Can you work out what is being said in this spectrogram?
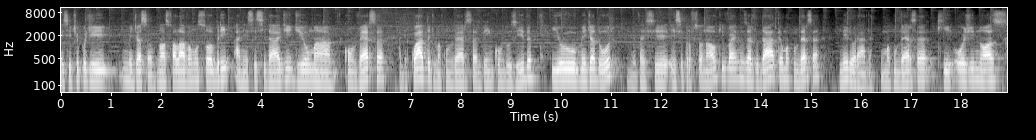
esse tipo de mediação. Nós falávamos sobre a necessidade de uma conversa adequada, de uma conversa bem conduzida. E o mediador vai ser esse profissional que vai nos ajudar a ter uma conversa melhorada, uma conversa que hoje nós,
